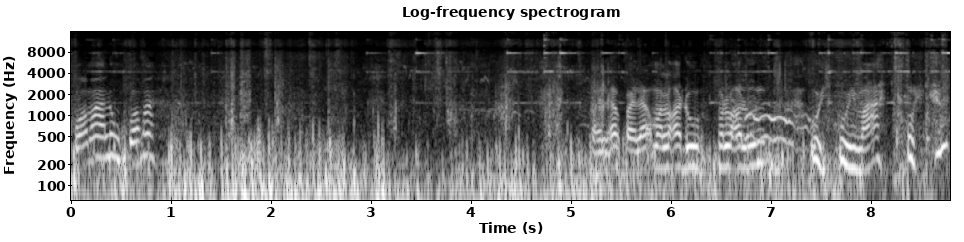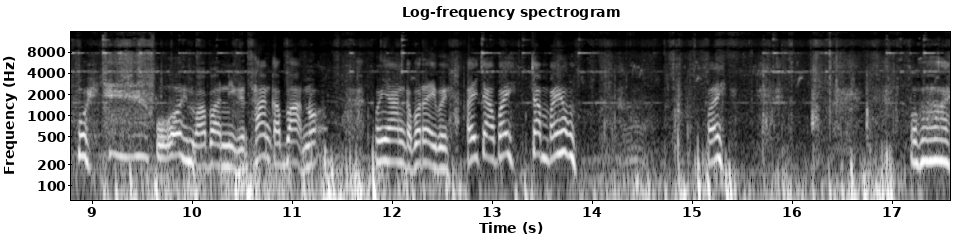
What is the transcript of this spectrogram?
ขัวมาลุงขัวมาไปแล้วไปแล้วมารอดูมารอลุ้น อุ้ยอุ้ยหมาอุ้ยอุ้ยโอ้ยหมาบ้านนี่ก็ทางกลับบ้านเนาะ ไม่ย่างกับอะไรไปไปเจ้าไปจำไปห้องไปโอ้ย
